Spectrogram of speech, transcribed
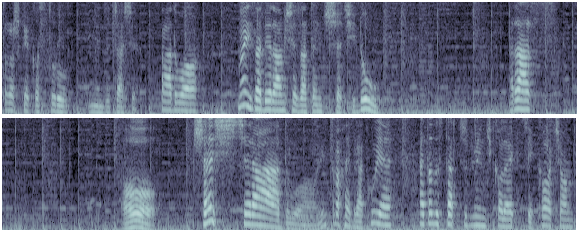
troszkę kosturów w międzyczasie padło, no i zabieram się za ten trzeci dół. Raz. O! Prześcieradło. I trochę brakuje, ale to wystarczy wymienić kolekcję kociąt.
